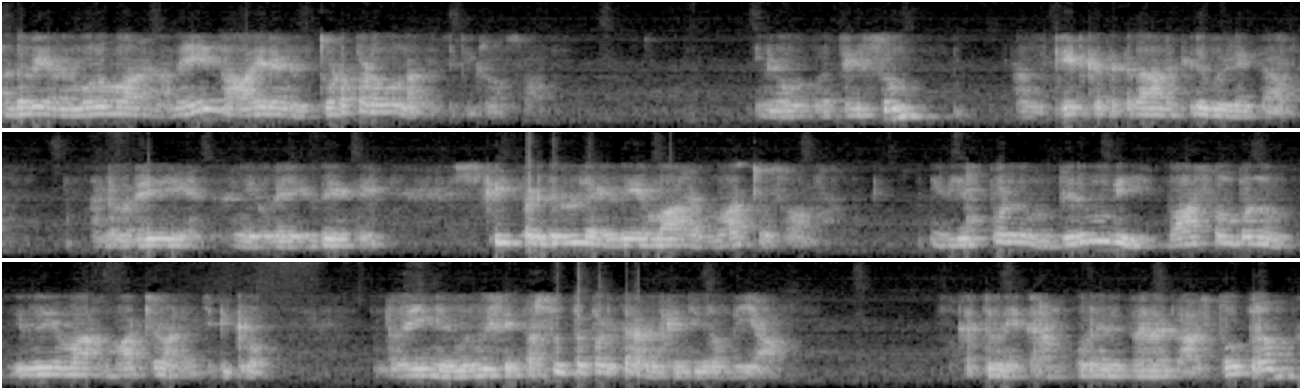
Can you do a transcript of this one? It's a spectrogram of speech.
அந்தவரை அதன் மூலமாக அநேக ஆயிரங்கள் தொடப்படவும் நாங்கள் ஜெபிக்கிறோம் சுவாமி. பேசும். நாங்கள் கேட்கத்தக்கதான கிருபைகளை தான். அந்தவரே எங்களுடைய இதயத்தை கீழ்ப்படுதலுள்ள இதயமாக மாற்றும் சுவாமி. இது எப்பொழுதும் விரும்பி வாசம் பண்ணும் இதயமாக மாற்ற நாங்கள் ஜெபிக்கிறோம். ஒரு விஷயம் பரிசுத்தப்படுத்த நாங்கள் கெஞ்சுகிறோம் ஐயா. கத்துடைய கரம் உடனே ஸ்தோத்திரம்.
